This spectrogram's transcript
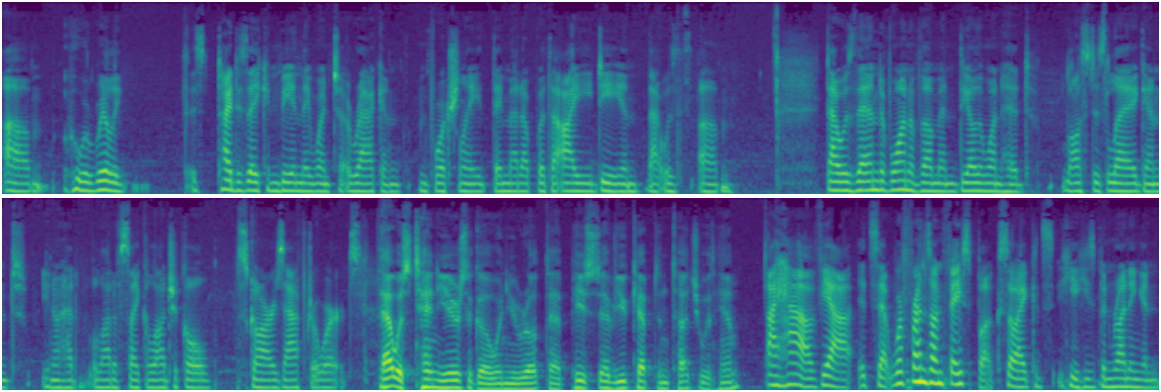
um, who were really as tight as they can be. And they went to Iraq, and unfortunately, they met up with the IED, and that was um, that was the end of one of them, and the other one had lost his leg, and you know had a lot of psychological scars afterwards. That was ten years ago when you wrote that piece. Have you kept in touch with him? I have, yeah. It's that we're friends on Facebook, so I could. He, he's been running in,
